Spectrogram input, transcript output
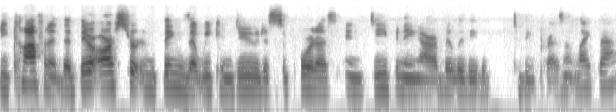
be confident that there are certain things that we can do to support us in deepening our ability to, to be present like that,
